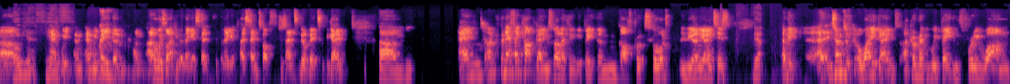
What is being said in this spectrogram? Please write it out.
Um, oh, yes, yes. And we and, and we beat them. Um, I always like it when they get sent when they get players sent off. Just adds a little bit to the game. Um, and I remember an FA Cup game as well. I think we beat them. Garth Crooks scored in the early eighties. Yeah. I mean, uh, in terms of away games, I can remember we beat them 3 1.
